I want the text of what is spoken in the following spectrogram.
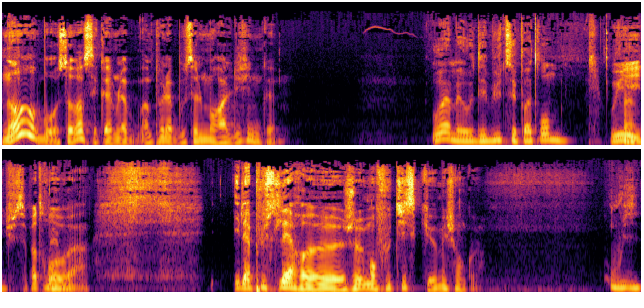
Non bon ça va c'est quand même la- un peu la boussole morale du film quand même. Ouais mais au début tu sais pas trop. Oui Enfin, tu sais pas trop ouais. Il a plus l'air euh, je m'en foutiste que méchant quoi oui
